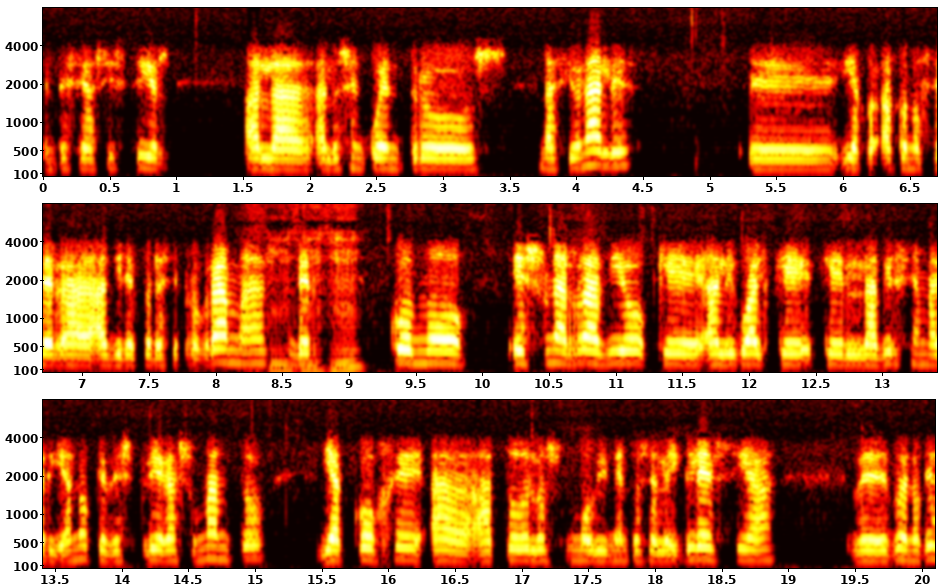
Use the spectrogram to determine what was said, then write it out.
empecé a asistir a, los encuentros nacionales eh, y a, conocer a, directores de programas, ver cómo es una radio que, al igual que, la Virgen María, ¿no? que despliega su manto y acoge a, todos los movimientos de la Iglesia, eh, bueno, que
